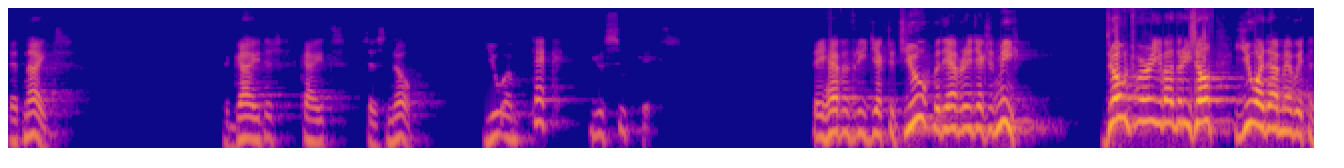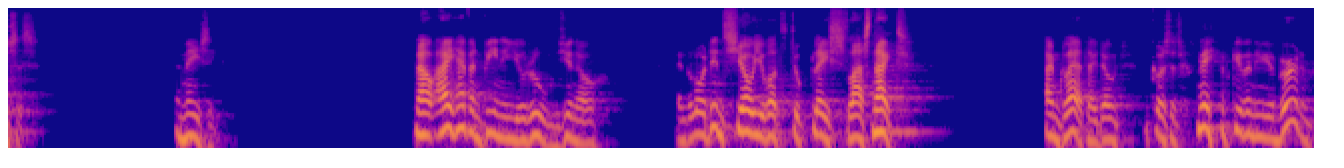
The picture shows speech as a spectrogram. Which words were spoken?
That night, the guide, guide says, No, you unpack your suitcase. They haven't rejected you, but they have rejected me. Don't worry about the result. You are there, my witnesses. Amazing. Now, I haven't been in your rooms, you know, and the Lord didn't show you what took place last night. I'm glad I don't, because it may have given you a burden.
